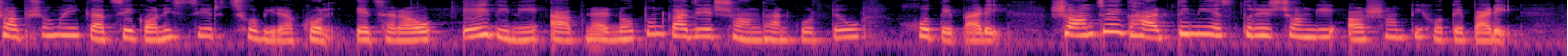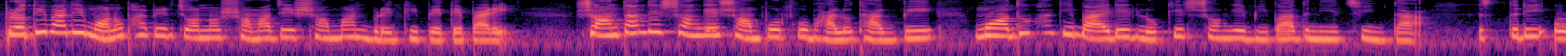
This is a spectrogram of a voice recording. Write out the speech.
সবসময় কাছে গণেশের ছবি রাখুন। এছাড়াও এই দিনে আপনার নতুন কাজের সন্ধান করতেও হতে পারে। সঞ্চয় ঘাটতি নিয়ে স্ত্রীর সঙ্গে অশান্তি হতে পারে। প্রতিবাদী মনোভাবের জন্য সমাজের সম্মান বৃদ্ধি পেতে পারে। সন্তানদের সঙ্গে সম্পর্ক ভালো থাকবে, মধ্যভাগে বাইরের লোকের সঙ্গে বিবাদ নিয়ে চিন্তা, স্ত্রী ও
